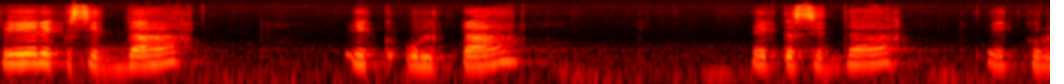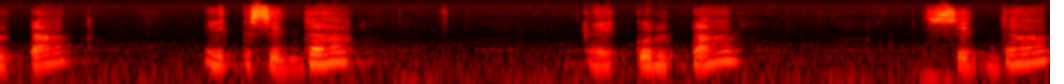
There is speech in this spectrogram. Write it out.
ਫਿਰ ਇੱਕ ਸਿੱਧਾ, ਇੱਕ ਉਲਟਾ ਇੱਕ ਸਿੱਧਾ, ਇੱਕ ਉਲਟਾ, ਇੱਕ ਸਿੱਧਾ, ਇੱਕ ਉਲਟਾ, ਸਿੱਧਾ,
